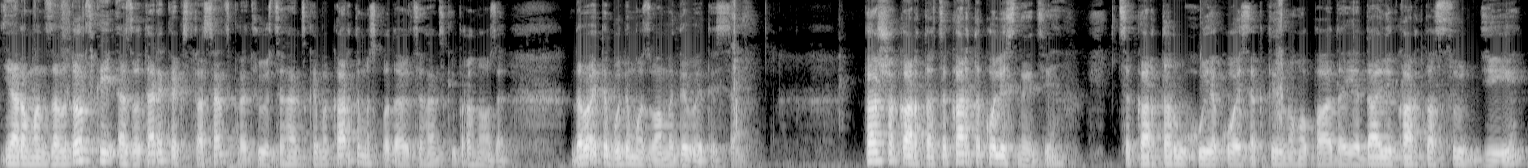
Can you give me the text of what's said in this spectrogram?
Я Роман Заводовський, езотерик, екстрасенс, працюю з циганськими картами, складаю циганські прогнози. Давайте будемо з вами дивитися. Перша карта це карта колісниці. Це карта руху якогось активного падає. Далі карта судді,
